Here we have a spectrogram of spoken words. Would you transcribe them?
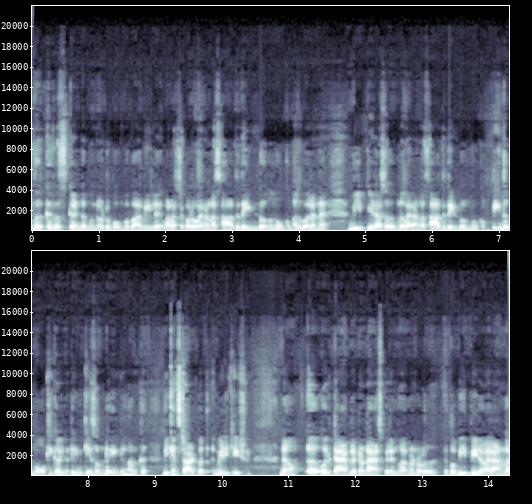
ഇവർക്ക് റിസ്ക് ഉണ്ട് മുന്നോട്ട് പോകുമ്പോൾ ഭാവിയിൽ വളർച്ചക്കുറവ് വരാനുള്ള സാധ്യത ഉണ്ടോ എന്ന് നോക്കും. അതുപോലെ തന്നെ ബി പിയുടെ അസുഖങ്ങൾ വരാനുള്ള സാധ്യത ഉണ്ടോ എന്ന് നോക്കും ഇത് നോക്കി കഴിഞ്ഞിട്ട് ഇൻ കേസ് ഉണ്ട് എങ്കിൽ നമുക്ക് we can start with medication no ഒരു ടാബ്ലറ്റ് ഉണ്ട് ആസ്പിരിൻ എന്ന് പറഞ്ഞിട്ടുള്ളത്. ഇപ്പോൾ ബി പിയുടെ വരാനുള്ള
